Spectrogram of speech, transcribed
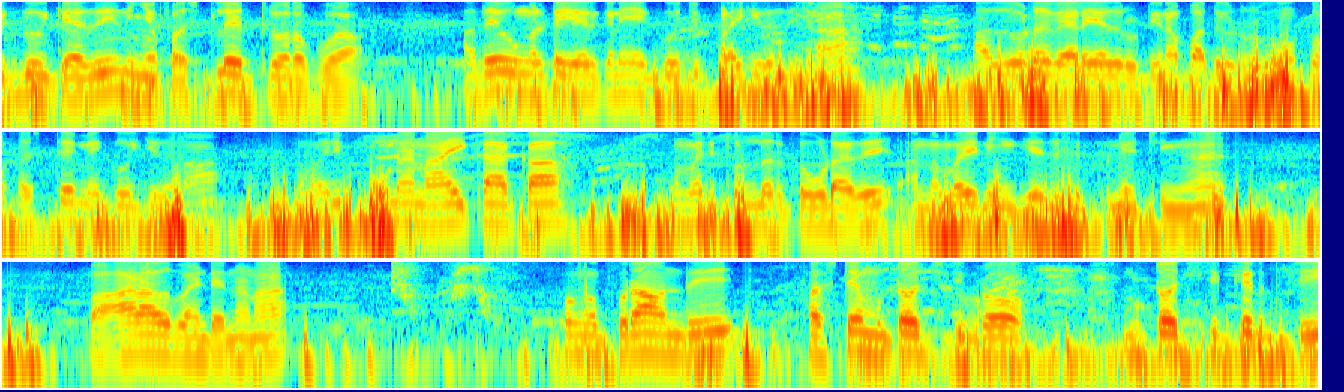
எக்கு வைக்காது. நீங்கள் ஃபஸ்ட்டில் எடுத்துகிட்டு வர புறா. அதே உங்கள்கிட்ட ஏற்கனவே எக் வச்சு பழகி இருந்துச்சுன்னா அதோட வேலையை அது ரொட்டீனாக பார்த்துக்கிட்டு இருக்கும். இப்போ ஃபஸ்ட் டைம் எக் வைக்குதுன்னா இந்த மாதிரி பூனை நாய் காக்கா இந்த மாதிரி தொல்லை இருக்கக்கூடாது. அந்த மாதிரி நீங்கள் கேஜை செட் பண்ணி வச்சுங்க. இப்போ ஆறாவது பாயிண்ட் என்னென்னா உங்கள் புறா வந்து ஃபஸ்ட் டைம் முட்டை வச்சுச்சு ப்ரோ முட்டை வச்சு சிக்கு எடுத்துச்சு.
